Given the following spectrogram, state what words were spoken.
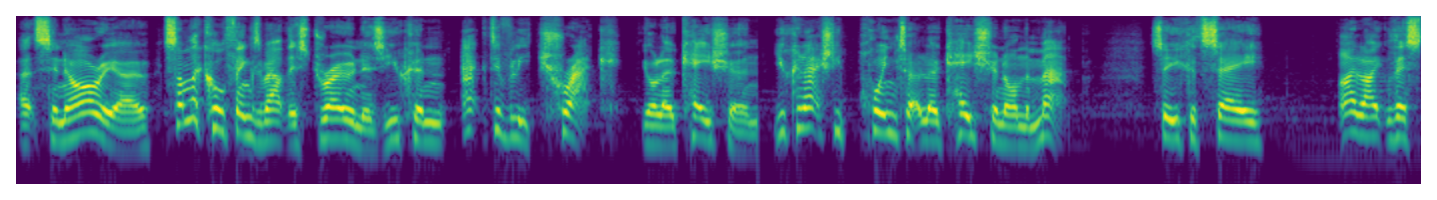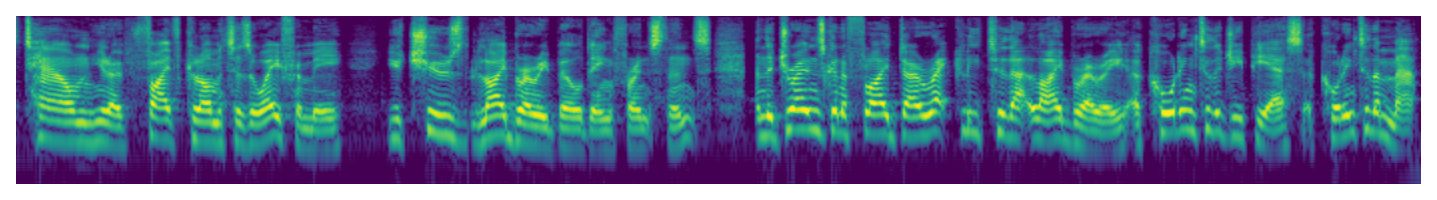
uh, scenario. Some of the cool things about this drone is you can actively track your location, you can actually point at a location on the map. So you could say, I like this town, you know, five kilometers away from me. You choose library building, for instance, and the drone's going to fly directly to that library according to the GPS, according to the map.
